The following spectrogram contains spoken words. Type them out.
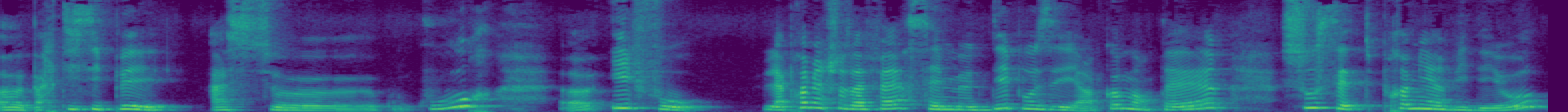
euh, participer à ce concours, euh, il faut, la première chose à faire, c'est me déposer un commentaire sous cette première vidéo,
